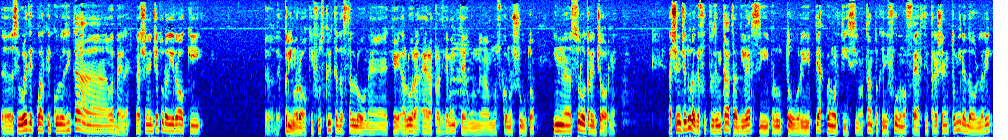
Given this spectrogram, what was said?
Eh, se volete qualche curiosità, va bene. La sceneggiatura di Rocky, eh, del primo Rocky, fu scritta da Stallone, che allora era praticamente un- uno sconosciuto in solo tre giorni. La sceneggiatura che fu presentata a diversi produttori piacque moltissimo, tanto che gli furono offerti 300.000 dollari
